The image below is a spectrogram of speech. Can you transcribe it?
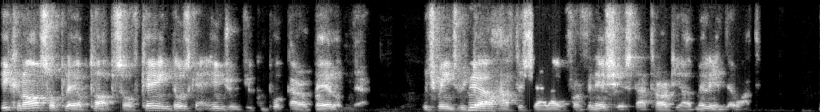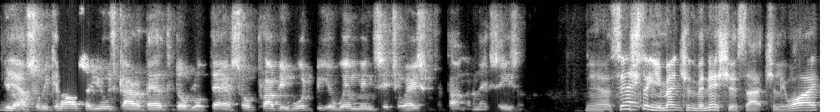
he can also play up top. So if Kane does get injured, you can put Gareth Bale up there, which means we Yeah. don't have to shell out for Vinicius that 30 odd million they want. You know, so we can also use Gareth Bale to double up there. So it probably would be a win-win situation for Tottenham next season. Yeah, it's interesting you mentioned Vinicius actually. Why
